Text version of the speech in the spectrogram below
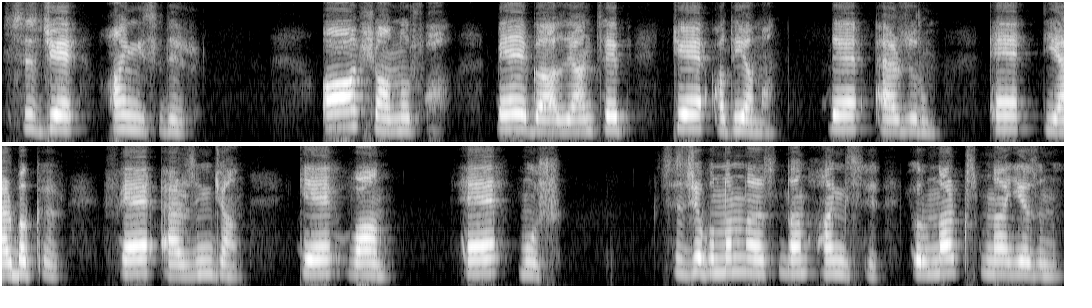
sizce hangisidir? A. Şanlıurfa B. Gaziantep C. Adıyaman D. Erzurum E. Diyarbakır F. Erzincan G. Van E. Muş Sizce bunların arasından hangisi? Yorumlar kısmına yazın.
